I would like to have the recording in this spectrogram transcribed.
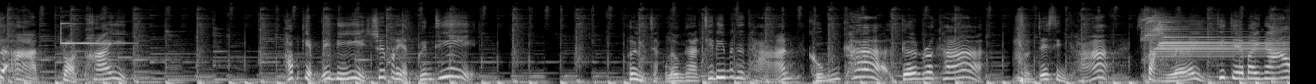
สะอาด ปลอดภัย พับเก็บได้ดี ช่วยประหยัดพื้นที่ ผลิตจากโรงงานที่ได้มาตรฐาน คุ้มค่าเกินราคา สนใจสินค้า สั่งเลยที่เจบายนาว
